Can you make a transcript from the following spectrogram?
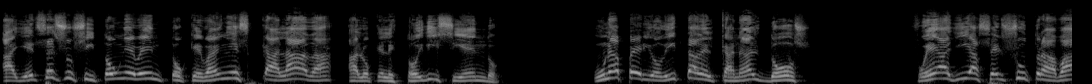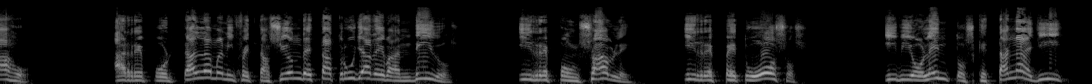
Ayer se suscitó un evento que va en escalada a lo que le estoy diciendo. Una periodista del Canal 2 fue allí a hacer su trabajo, a reportar la manifestación de esta trulla de bandidos irresponsables, irrespetuosos y violentos que están allí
